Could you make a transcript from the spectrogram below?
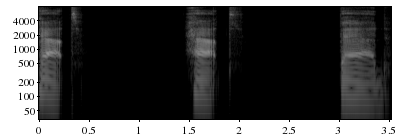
cat, hat, bad.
